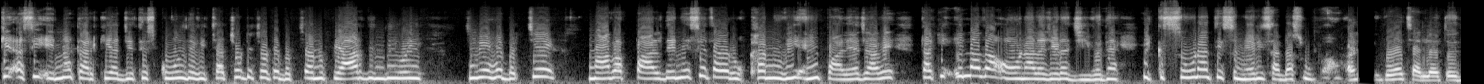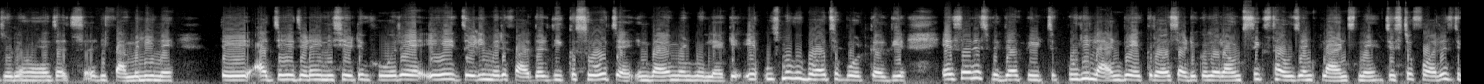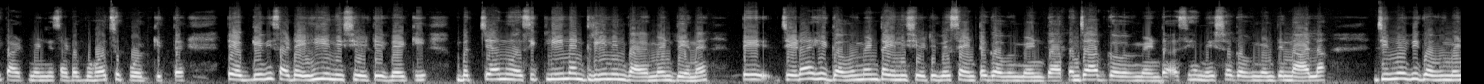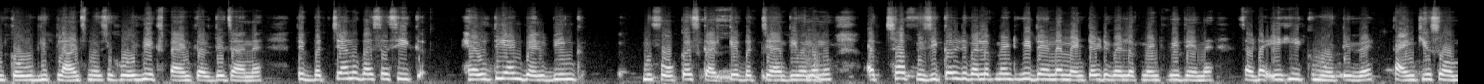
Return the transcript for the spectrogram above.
ਕਿ ਅਸੀਂ ਇਹਨਾਂ ਕਰਕੇ ਅੱਜ ਇੱਥੇ ਸਕੂਲ ਦੇ ਵਿੱਚ ਆ ਛੋਟੇ ਛੋਟੇ ਬੱਚਿਆਂ ਨੂੰ ਪਿਆਰ ਦਿੰਦੀ ਹੋਈ, ਜਿਵੇਂ ਇਹ ਬੱਚੇ ਮਾਪੇ ਪਾਲਦੇ ਨੇ, ਇਸੇ ਤਰ੍ਹਾਂ ਰੁੱਖਾਂ ਨੂੰ ਵੀ ਐਂ ਪਾਲਿਆ ਜਾਵੇ ਤਾਂ ਕਿ ਇਹਨਾਂ ਦਾ ਆਉਣ ਵਾਲਾ ਜਿਹੜਾ ਜੀਵਨ ਹੈ, ਇੱਕ ਸੋਹਣਾ ਤੇ ਸੁਨਹਿਰੀ ਸਾਡਾ ਸੂਬਾ ਹੋਵੇ। ਬਹੁਤ ਸਾਲਾਂ ਤੋਂ ਜੁੜੇ ਹੋਏ ਹਾਂ, ਜਦ ਫੈਮਿਲੀ ਨੇ ਤੇ ਅੱਜ ਇਹ ਜਿਹੜਾ ਇਨੀਸ਼ੀਏਟਿਵ ਹੋ ਰਿਹਾ ਹੈ, ਇਹ ਜਿਹੜੀ ਮੇਰੇ ਫਾਦਰ ਦੀ ਇੱਕ ਸੋਚ ਹੈ এনवायरमेंट ਨੂੰ ਲੈ ਕੇ, ਇਹ ਉਸ ਨੂੰ ਵੀ ਬਹੁਤ ਸਪੋਰਟ ਕਰਦੀ ਹੈ। ਐਸਆਰਐਸ ਵਿਦਿਆਪੀਠ ਚ ਪੂਰੀ ਲੈਂਡ ਦੇ ਅਕਰੋਸ ਸਾਡੇ ਕੋਲ ਅਰਾਊਂਡ 6000 ਪਲਾਂਟਸ ਨੇ, ਜਿਸ ਤੋਂ ਫੋਰੈਸਟ ਡਿਪਾਰਟਮੈਂਟ ਨੇ ਸਾਡਾ ਬਹੁਤ ਸਪੋਰਟ ਕੀਤਾ ਤੇ ਅੱਗੇ ਵੀ ਸਾਡਾ ਇਹੀ ਇਨੀਸ਼ੀਏਟਿਵ ਹੈ ਕਿ ਬੱਚਿਆਂ ਨੂੰ ਅਸੀਂ ਕਲੀਨ ਐਂਡ ਗ੍ਰੀਨ এনवायरमेंट ਦੇਣਾ ਹੈ। ਤੇ ਜਿਹੜਾ ਇਹ ਗਵਰਨਮੈਂਟ ਦਾ ਇਨੀਸ਼ੀਏਟਿਵ ਹੈ ਸੈਂਟਰ ਗਵਰਨਮੈਂਟ ਦਾ, ਪੰਜਾਬ ਗਵਰਨਮੈਂਟ ਦਾ, ਅਸੀਂ ਹਮੇਸ਼ਾ ਗਵਰਨਮੈਂਟ ਦੇ ਨਾਲ ਆ ਜਿਵੇਂ ਵੀ ਗਵਰਨਮੈਂਟ ਕਹੂਗੀ ਪਲਾਂਟਸ ਨੂੰ ਅਸੀਂ ਹੋਰ ਵੀ ਐਕਸਪੈਂਡ ਕਰਦੇ ਜਾਣਾ ਹੈ, ਤੇ ਬੱਚਿਆਂ ਨੂੰ ਬਸ ਅਸੀਂ ਇੱਕ ਹੈਲਥੀ ਐਂਡ ਵੈਲਬੀਇੰਗ ਨੂੰ ਫੋਕਸ ਕਰਕੇ ਬੱਚਿਆਂ ਦੀ ਉਹਨਾਂ ਨੂੰ ਅੱਛਾ ਫਿਜ਼ੀਕਲ ਡਿਵੈਲਪਮੈਂਟ ਵੀ ਦੇਣਾ ਮੈਂਟਲ ਡਿਵੈਲਪਮੈਂਟ ਵੀ ਦੇਣਾ ਸਾਡਾ ਇਹੀ ਇੱਕ ਮੋਟਿਵ ਹੈ। Thank you so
